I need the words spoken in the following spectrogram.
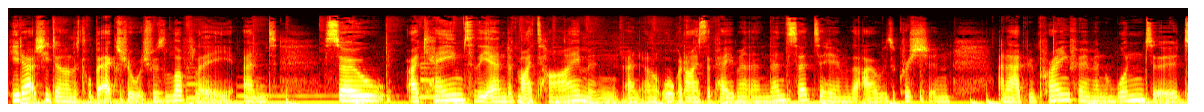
he'd actually done a little bit extra, which was lovely. And so I came to the end of my time and, and, and organized the payment and then said to him that I was a Christian and I had been praying for him and wondered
